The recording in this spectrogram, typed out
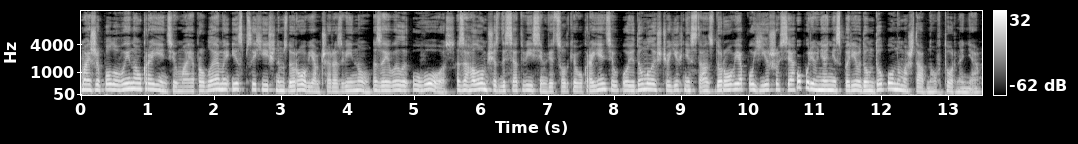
Майже половина українців має проблеми із психічним здоров'ям через війну, заявили у ВООЗ. Загалом 68% українців повідомили, що їхній стан здоров'я погіршився у порівнянні з періодом до повномасштабного вторгнення.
